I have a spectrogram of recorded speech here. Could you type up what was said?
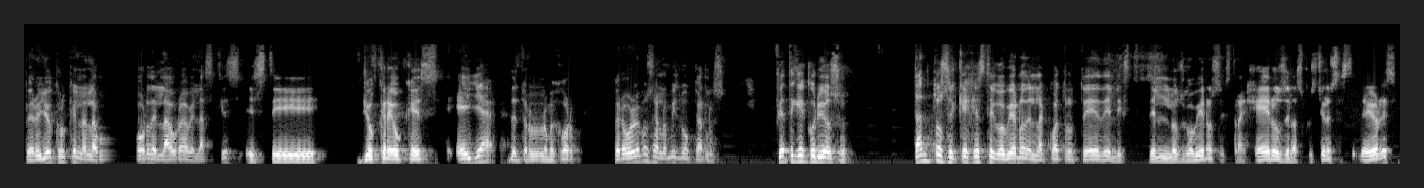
pero yo creo que la labor de Laura Velázquez, este, yo creo que es ella dentro de lo mejor. Pero volvemos a lo mismo, Carlos. Fíjate qué curioso. Tanto se queja este gobierno de la 4T, de los gobiernos extranjeros, de las cuestiones exteriores,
